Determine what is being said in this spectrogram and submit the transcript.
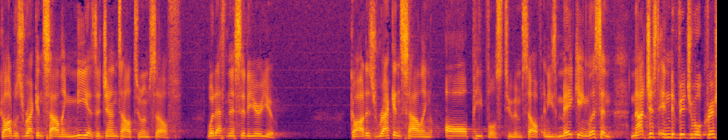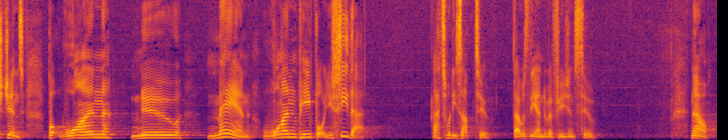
God was reconciling me as a Gentile to himself. What ethnicity are you? God is reconciling all peoples to himself. And he's making, listen, not just individual Christians, but one new man, one people. You see that? That's what he's up to. That was the end of Ephesians 2. Now,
